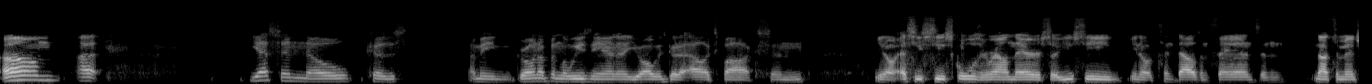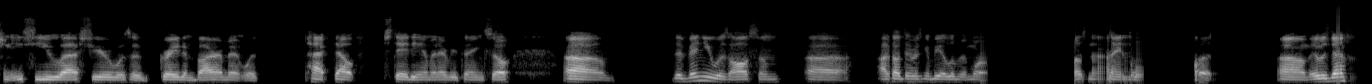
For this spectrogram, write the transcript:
Um, uh, yes and no, because I mean, growing up in Louisiana, you always go to Alex Box and you know SEC schools around there, so you see you know ten thousand fans and not to mention ECU last year was a great environment with packed out stadium and everything. So um, the venue was awesome. Uh, I thought there was going to be a little bit more. I was not saying, but um, it was definitely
